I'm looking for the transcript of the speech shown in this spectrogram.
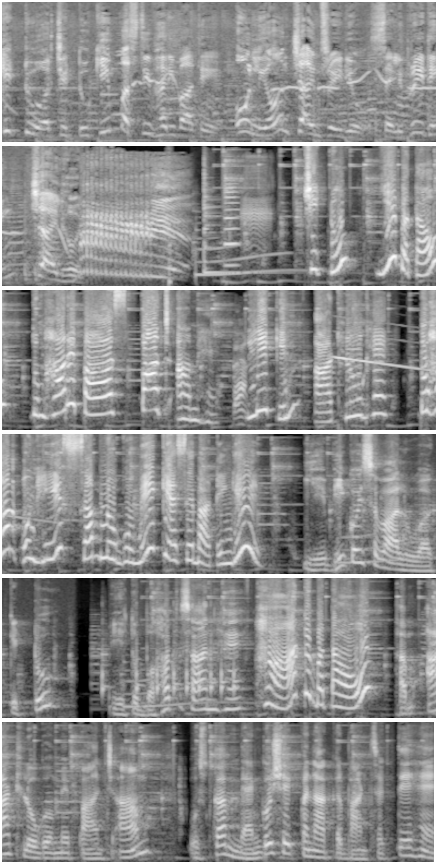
Kittu और चिट्टू की मस्ती भरी बातें only on Child Radio celebrating childhood Chittu ये बताओ तुम्हारे पास पाँच आम हैं, लेकिन आठ लोग हैं, तो हम उन्हें सब लोगों में कैसे बांटेंगे? ये भी कोई सवाल हुआ किट्टू। ये तो बहुत आसान है। हाँ तो बताओ। हम आठ लोगों में पाँच आम उसका मैंगो शेक बनाकर बांट सकते हैं।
